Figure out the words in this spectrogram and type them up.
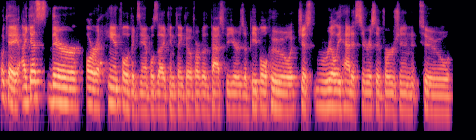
okay, I guess there are a handful of examples that I can think of over the past few years of people who just really had a serious aversion to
